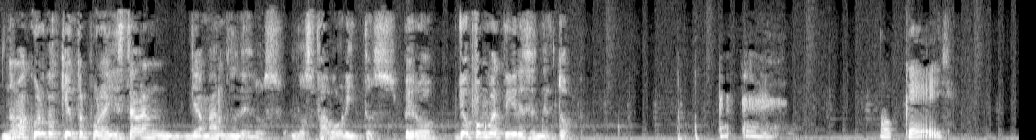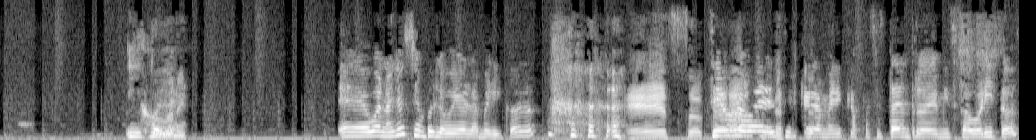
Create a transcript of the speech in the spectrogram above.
No me acuerdo qué otro por ahí estaban llamándole los, los favoritos, pero yo pongo a Tigres en el top. Ok. Híjole. Eh, bueno, yo siempre le voy al América, ¿no? eso, Siempre carajo. voy a decir que el América pues está dentro de mis favoritos,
